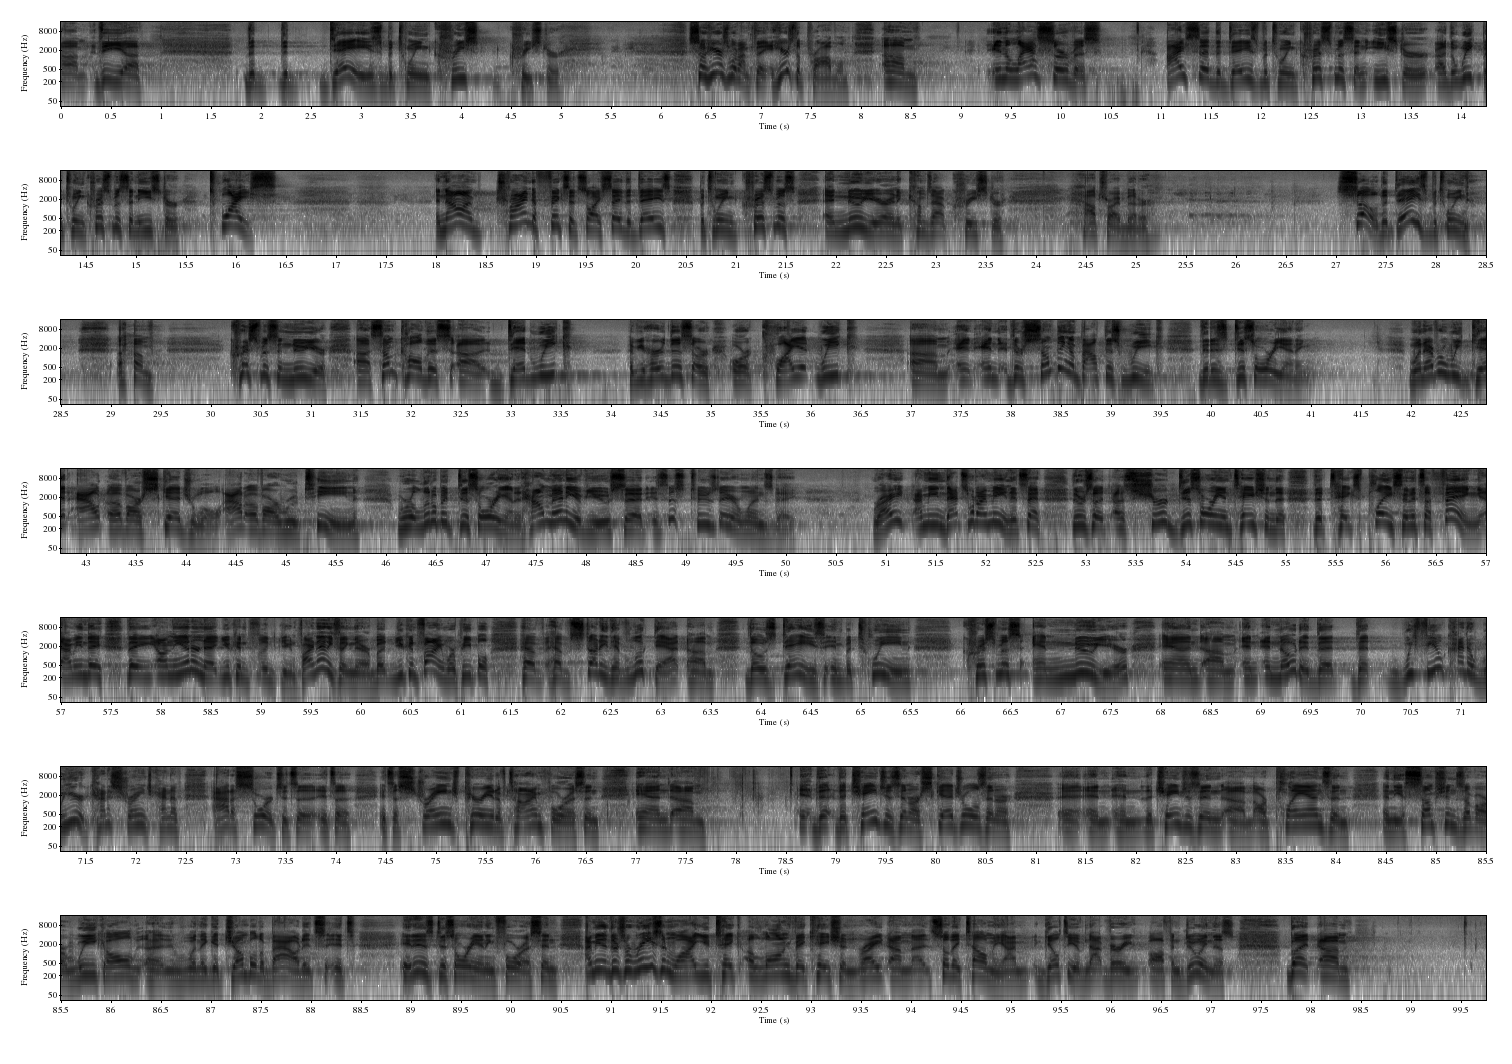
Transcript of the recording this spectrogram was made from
Um, the, uh, the, the days between Christ, Creaster. So here's what I'm thinking. Here's the problem. Um, in the last service, I said the days between Christmas and Easter, uh, the week between Christmas and Easter, twice. And now I'm trying to fix it, so I say the days between Christmas and New Year, and it comes out Creaster. I'll try better. So the days between um, Christmas and New Year, uh, some call this uh, Dead Week. Have you heard this? Or, or Quiet Week. Um, and, and there's something about this week that is disorienting. Whenever we get out of our schedule, out of our routine, we're a little bit disoriented. How many of you said, Is this Tuesday or Wednesday? Right? I mean, that's what I mean. It's that there's a, a, sure disorientation that, that takes place, and it's a thing. I mean, they, they on the internet, you can, you can find anything there, but you can find where people have, have studied, have looked at um, those days in between Christmas and New Year, and, um, and, and noted that, that we feel kind of weird, kind of strange, kind of out of sorts. It's a, it's a, it's a strange period of time for us, and, and um, the, the, changes in our schedules and, our, and, and the changes in um, our plans and, and the assumptions of our week, all uh, when they get jumbled about, it's, it's, it is disorienting for us. And I mean, there's a reason why you take a long vacation, right? Um, so they tell me. I'm guilty of not very often doing this. But um,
